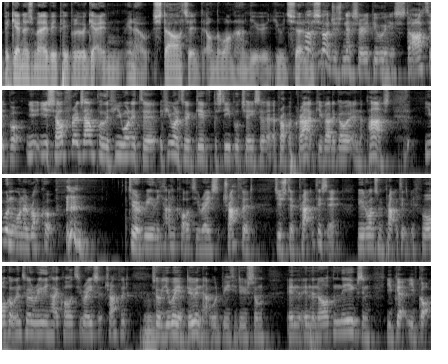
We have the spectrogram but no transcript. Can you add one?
beginners maybe people who are getting you know started on the one hand you you would certainly not, not just necessarily people getting started but you, yourself for example if you wanted to if you wanted to give the steeplechase a, a proper crack you've had a go at it in the past you wouldn't want to rock up to a really high quality race at Trafford just to practice it you'd want some practice before going to a really high quality race at Trafford mm. so your way of doing that would be to do some in in the northern leagues, and you get you've got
